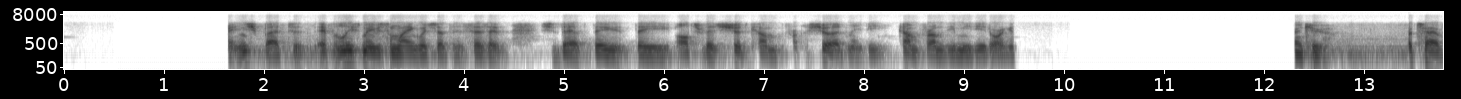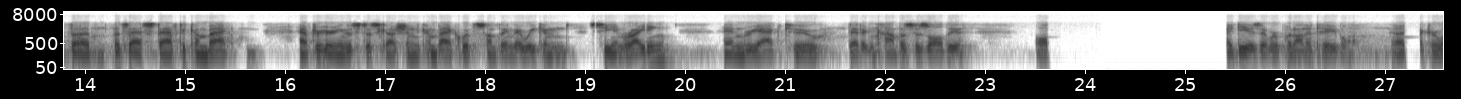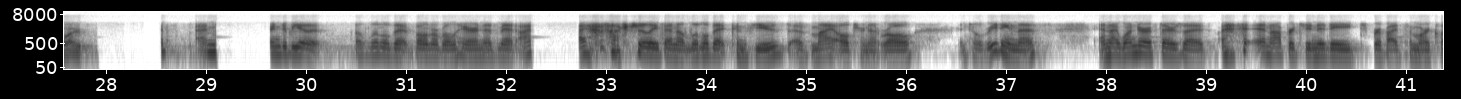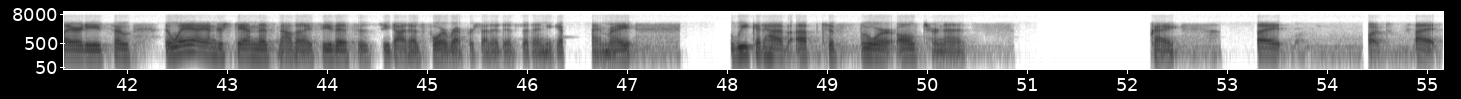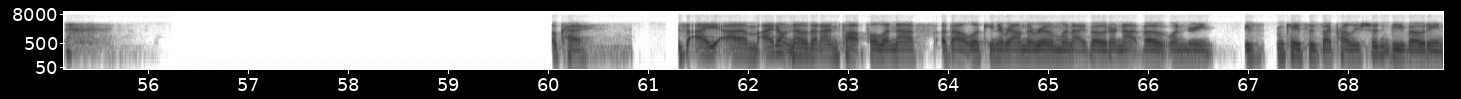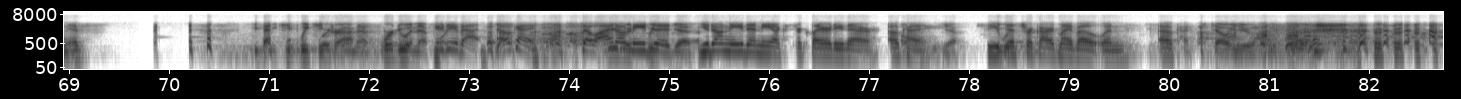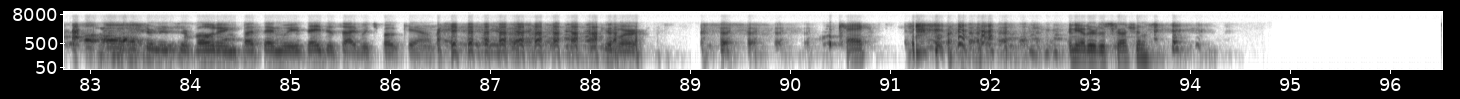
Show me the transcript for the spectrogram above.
strange, but if at least maybe some language that says that, that the, the alternate should come, fr- should maybe come from the immediate organ. Thank you. Let's have, uh, let's ask staff to come back, after hearing this discussion, come back with something that we can see in writing and react to that encompasses all the, all ideas that were put on the table. Uh, Director White? I'm going to be a, a little bit vulnerable here and admit I, I have actually been a little bit confused of my alternate role until reading this. And I wonder if there's a, an opportunity to provide some more clarity. So the way I understand this now that I see this is CDOT has four representatives at any given time, right? We could have up to four alternates. Okay, but, But but. Okay. I, um, I don't know that I'm thoughtful enough about looking around the room when I vote or not vote, wondering, is some cases I probably shouldn't be voting if. we we keep, we keep track. We're doing that for You you. do that, okay. So I We don't would- need we- to, yes. you don't need any extra clarity there, okay. Yeah, So you we would- disregard my vote when, okay. tell you. All, all alternates are voting, but then we, they decide which vote counts. Good work. Okay. Any other discussion?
